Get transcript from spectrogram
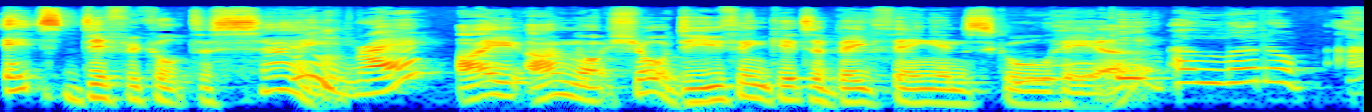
It's difficult to say. right? I, I'm not sure. Do you think it's a big thing in school here? A little. Uh,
